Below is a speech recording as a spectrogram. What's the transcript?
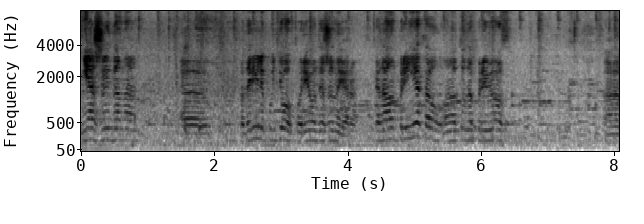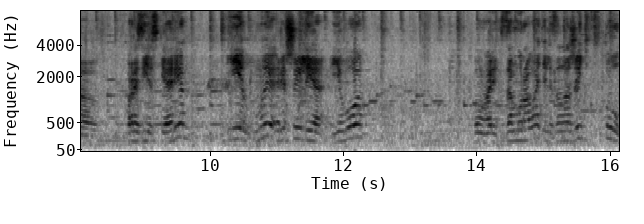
неожиданно, подарили путевку Рио-де-Жанейро. Когда он приехал, он оттуда привез бразильский орех, и мы решили его, будем говорити, замурувати або заложити в стул.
